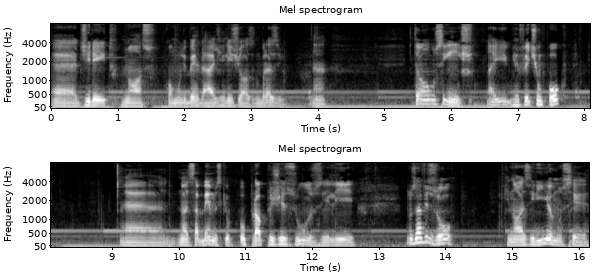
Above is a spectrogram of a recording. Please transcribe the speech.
é, direito nosso como liberdade religiosa no Brasil. Né? Então, o seguinte, aí refleti um pouco. É, nós sabemos que o, o próprio Jesus ele nos avisou que nós iríamos ser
